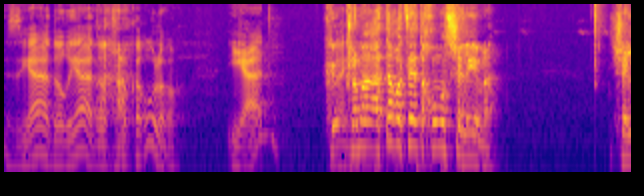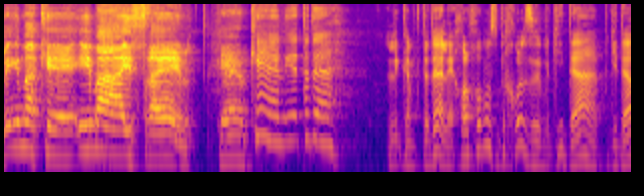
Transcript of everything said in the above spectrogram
זיאד או ריאד, או איך שלא קראו לו. איאד? כלומר, אתה רוצה את החומוס של אימא. של אימא כאימא ישראל, כן? כן, אתה יודע, גם, אתה יודע, לאכול חומוס בחו"ל זה בגידה, בגידה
